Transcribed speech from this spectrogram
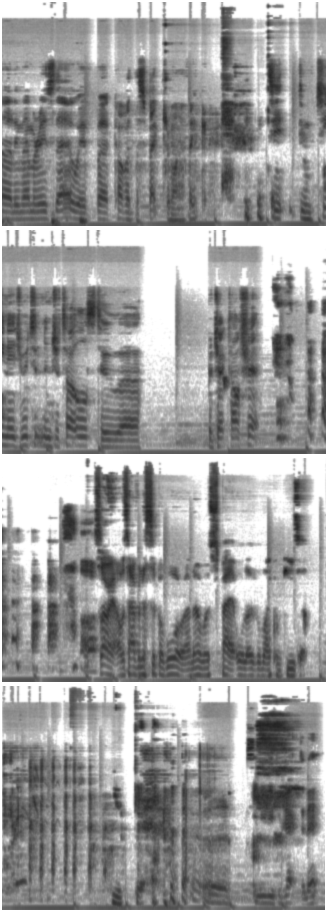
early memories. There, we've uh, covered the spectrum, I think. Te- from Teenage Mutant Ninja Turtles to uh, projectile shit. Sorry, I was having a sip of water and I almost spat it all over my computer. you get. You projected it.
